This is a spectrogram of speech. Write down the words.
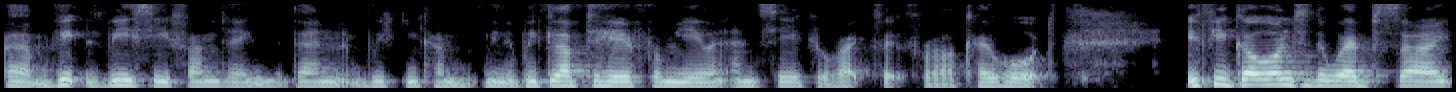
um, v- VC funding, then we can come. You know, we'd love to hear from you and, and see if you're right fit for our cohort. If you go onto the website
